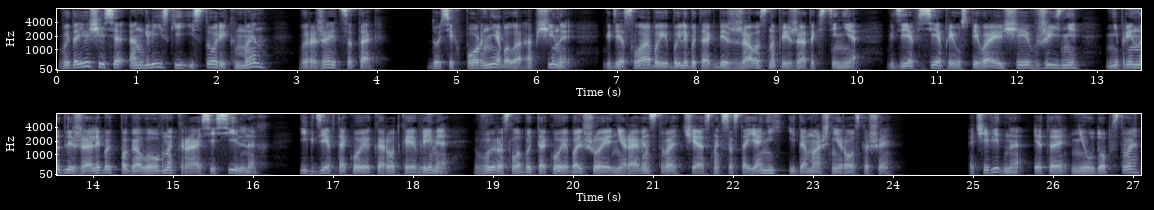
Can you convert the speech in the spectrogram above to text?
выдающийся английский историк Мэн выражается так. До сих пор не было общины, где слабые были бы так безжалостно прижаты к стене, где все преуспевающие в жизни не принадлежали бы поголовно к расе сильных, и где в такое короткое время выросло бы такое большое неравенство частных состояний и домашней роскоши. Очевидно, это неудобство,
